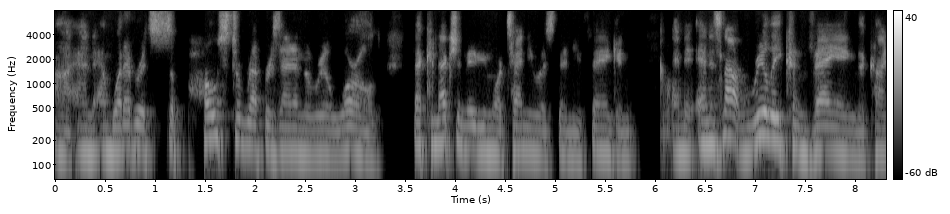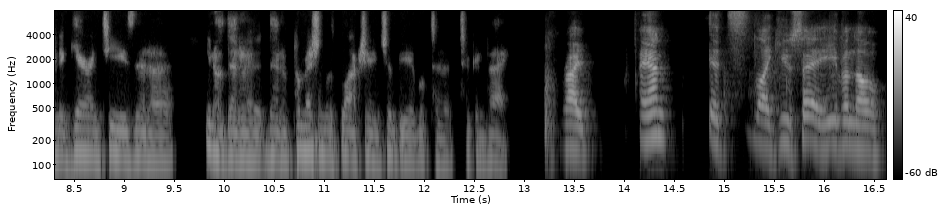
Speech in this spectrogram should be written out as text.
uh, and and whatever it's supposed to represent in the real world. That connection may be more tenuous than you think, and and and it's not really conveying the kind of guarantees that a you know that a that a permissionless blockchain should be able to to convey. Right, and it's like you say, even though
